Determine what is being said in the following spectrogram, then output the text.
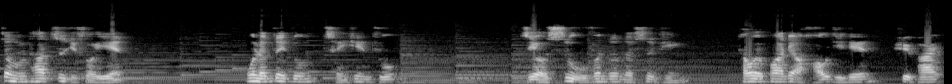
正如他自己所言，为了最终呈现出只有四五分钟的视频，他会花掉好几天去拍，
